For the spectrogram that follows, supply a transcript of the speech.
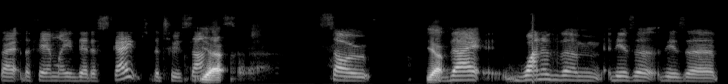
the, the family that escaped, the two sons. Yeah. So Yeah. they one of them there's a there's a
